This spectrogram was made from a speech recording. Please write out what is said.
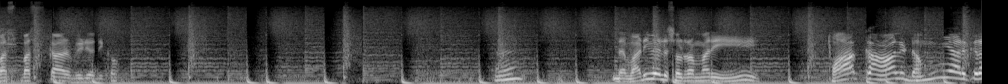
பஸ் பஸ் கார் வீடியோ திக்கோ இந்த வடிவேலு சொல்கிற மாதிரி பார்க்க ஆள் டம்மியாக இருக்கிற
